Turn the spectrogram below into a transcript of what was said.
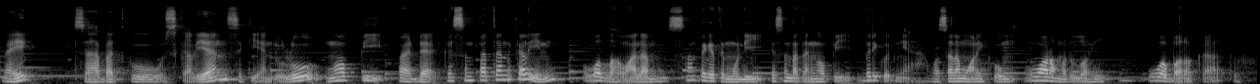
Baik, sahabatku sekalian, sekian dulu ngopi pada kesempatan kali ini. Wallahu alam, sampai ketemu di kesempatan ngopi berikutnya. Wassalamualaikum warahmatullahi wabarakatuh.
